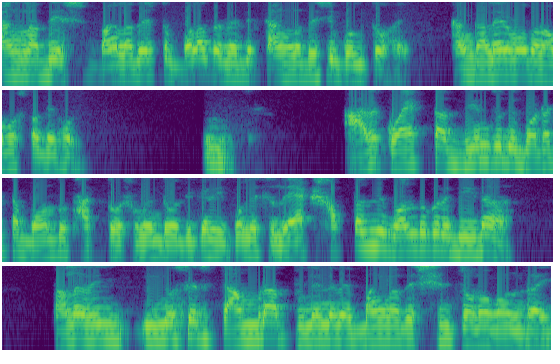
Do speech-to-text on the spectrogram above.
বাংলাদেশ বাংলাদেশ তো বলা যাবে এদের বাংলাদেশই বলতে হয়। কাঙ্গালের মতন অবস্থা, দেখুন। আর কয়েকটা দিন যদি বর্ডারটা বন্ধ থাকতো, শুভেন্দু অধিকারী বলেছিল, এক সপ্তাহ যদি বন্ধ করে দিই না, তাহলে ওই ইউনুসের চামড়া তুলে নেবে বাংলাদেশের জনগণরাই।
